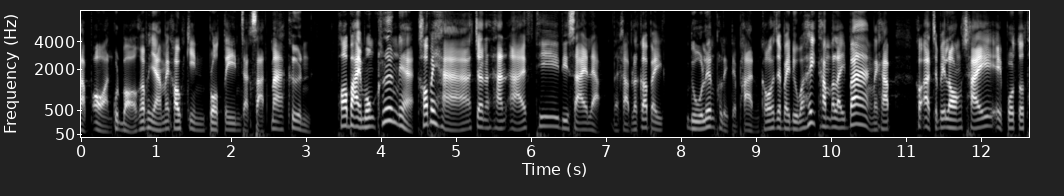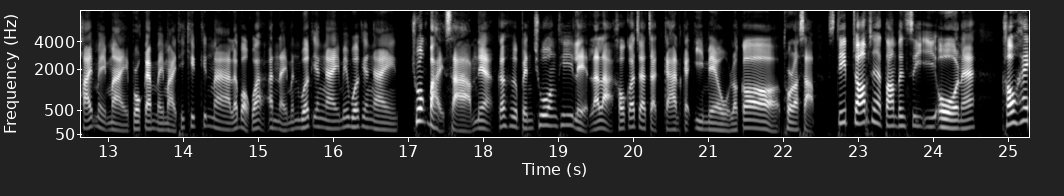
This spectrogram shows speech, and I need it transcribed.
ตับอ่อน คุณหมอก็พยายามให้เขากินโปรตีนจากสัตว์มากขึ้น พอบ่ายโมงครึ่งเนี่ยเขาไปหาจอนาธานไอฟ์ที่ design lab นะครับแล้วก็ไปดูเรื่องผลิตภัณฑ์ เขาก็จะไปดูว่าเฮ้ยทำอะไรบ้างนะครับเขาอาจจะไปลองใช้ไอ้ prototype ใหม่ๆ โปรแกรมใหม่ๆที่คิดขึ้นมา แล้วบอกว่าอันไหนมัน work ยังไงไม่ work ยังไง ช่วงบ่าย3เนี่ย ก็คือเป็นช่วงที่ late แล้วล่ะเขาก็จะจัดการกับอีเมล แล้วก็โทรศัพท์สตีฟจ็อบส์เนี่ยตอนเป็น CEO นะเขาให้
